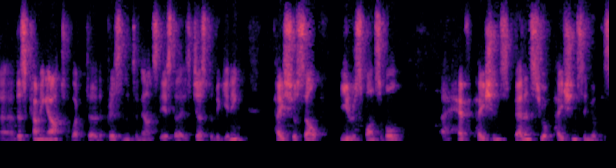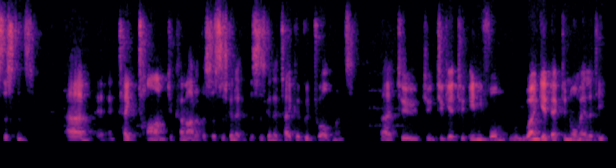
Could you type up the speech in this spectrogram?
Uh, this coming out, what uh, the president announced yesterday, is just the beginning. Pace yourself, be responsible, uh, have patience, balance your patience and your persistence, um, and, and, take time to come out of this. This is going to this is going to take a good 12 months uh, to, to to get to any form. We won't get back to normality,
